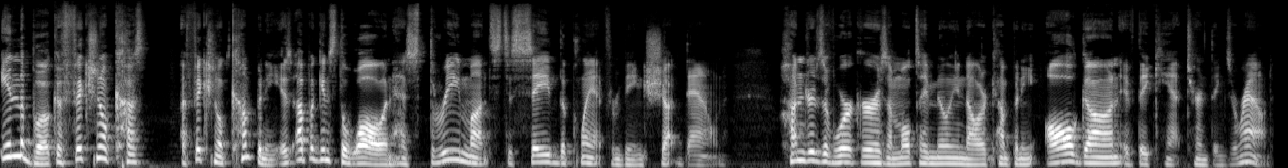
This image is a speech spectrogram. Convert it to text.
In the book, a fictional cus- a fictional company is up against the wall and has three months to save the plant from being shut down. Hundreds of workers, a multi million dollar company, all gone if they can't turn things around.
